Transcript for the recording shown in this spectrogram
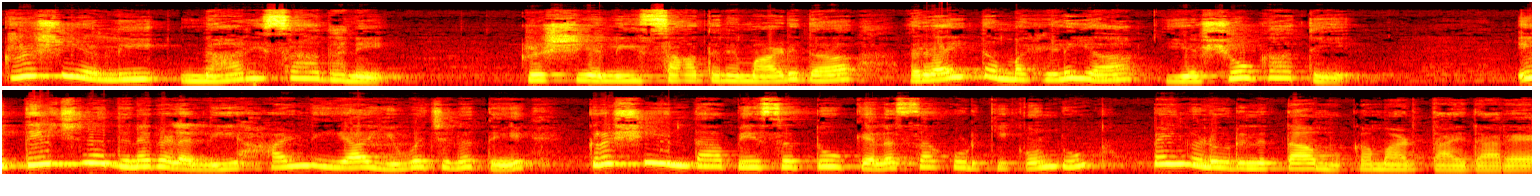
ಕೃಷಿಯಲ್ಲಿ ನಾರಿ ಸಾಧನೆ. ಕೃಷಿಯಲ್ಲಿ ಸಾಧನೆ ಮಾಡಿದ ರೈತ ಮಹಿಳೆಯ ಯಶೋಗಾಥೆ. ಇತ್ತೀಚಿನ ದಿನಗಳಲ್ಲಿ ಹಳ್ಳಿಯ ಯುವಜನತೆ ಕೃಷಿಯಿಂದ ಬೇಸತ್ತು ಕೆಲಸ ಹುಡುಕಿಕೊಂಡು ಬೆಂಗಳೂರಿನತ್ತ ಮುಖ ಮಾಡ್ತಾ ಇದ್ದಾರೆ.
